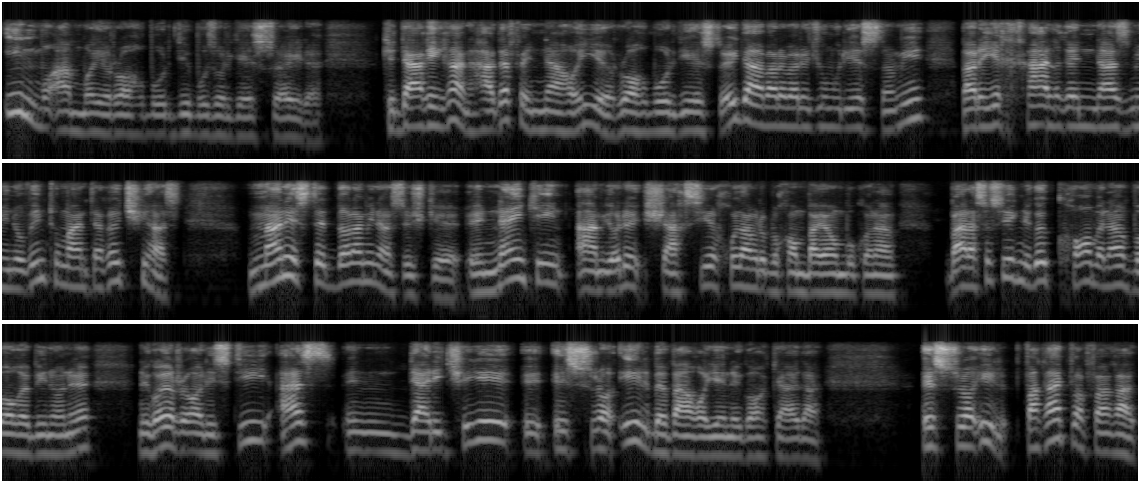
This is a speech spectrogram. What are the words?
این معمای راهبردی بزرگ اسرائیله که دقیقا هدف نهایی راهبردی اسرائیل در برابر جمهوری اسلامی برای خلق نظمی نوین تو منطقه چی هست؟ من استدلالم این هستش که نه اینکه این امیال شخصی خودم رو بخوام بیان بکنم بر اساس یک نگاه کاملا واقع بینانه نگاه رئالیستی از دریچه اسرائیل به وقایع نگاه کردن. اسرائیل فقط و فقط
